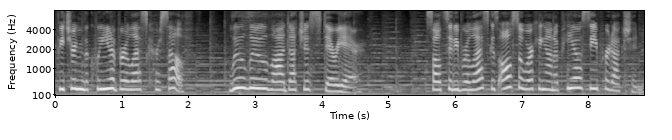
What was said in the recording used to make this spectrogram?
featuring the Queen of Burlesque herself, Lulu La Duchesse Derriere. Salt City Burlesque is also working on a POC production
